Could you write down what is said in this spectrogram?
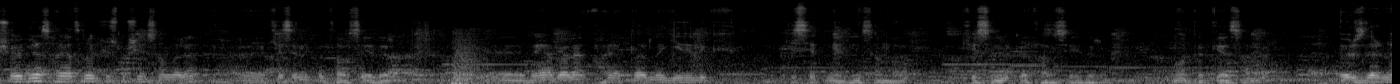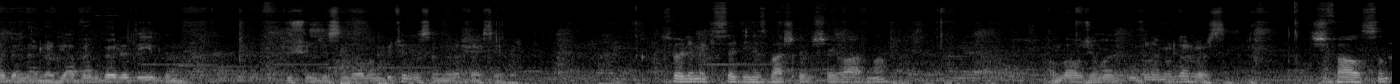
şöyle biraz hayatına küsmüş insanlara e, kesinlikle tavsiye ederim. E, veya böyle hayatlarına yenilik hissetmeyen insanlara kesinlikle tavsiye ederim. Muhakkak gelsinler. Özlerine dönerler. Ya ben böyle değildim düşüncesinde olan bütün insanlara tavsiye ederim. Söylemek istediğiniz başka bir şey var mı? Allah hocama uzun ömürler versin. Şifa olsun.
